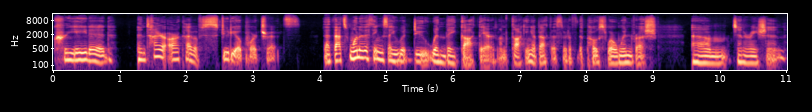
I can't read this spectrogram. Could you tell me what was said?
created an entire archive of studio portraits, that that's one of the things they would do when they got there. I'm talking about the sort of the post-war Windrush um, generation.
